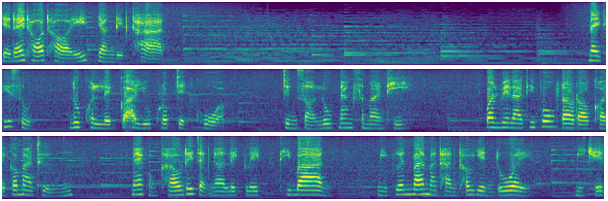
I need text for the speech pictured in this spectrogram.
อย่าได้ท้อถอยอย่างเด็ดขาดในที่สุด ลูกคนเล็กก็อายุครบเจ็ดขวบ จึงสอนลูกนั่งสมาธิ วันเวลาที่พวกเรารอคอยก็มาถึง แม่ของเขาได้จัดงานเล็กๆที่บ้าน มีเพื่อนบ้านมาทานข้าวเย็นด้วย มีเค้ก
